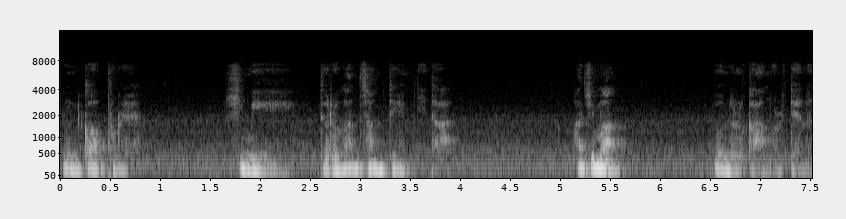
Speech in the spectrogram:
눈꺼풀에 힘이 들어간 상태입니다. 하지만 눈을 감을 때는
